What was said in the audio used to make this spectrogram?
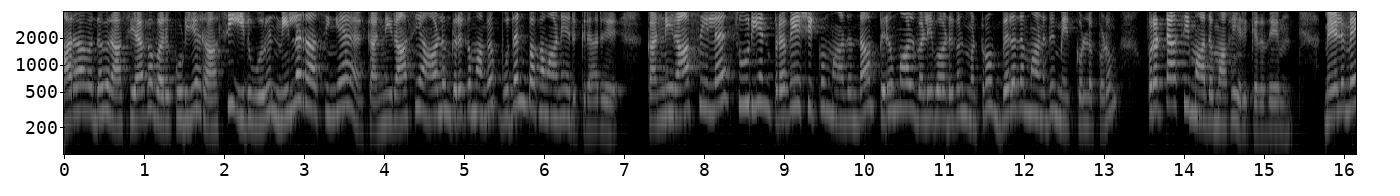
ஆறாவது ராசியாக வரக்கூடிய ராசி இது ஒரு நில ராசிங்க. கன்னி ராசி ஆளும் கிரகமாக புதன் பகவானே இருக்கிறாரு. கன்னி ராசியில் சூரியன் பிரவேசிக்கும் மாதம்தான் பெருமாள் வழிபாடுகள் மற்றும் விரதமானது மேற்கொள்ளப்படும் புரட்டாசி மாதமாக இருக்கிறது. மேலுமே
